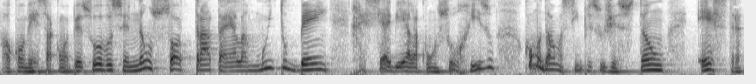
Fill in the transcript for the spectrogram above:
Ao conversar com uma pessoa, você não só trata ela muito bem, recebe ela com um sorriso, como dá uma simples sugestão extra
